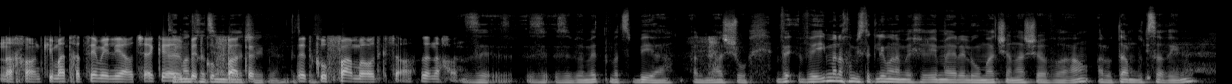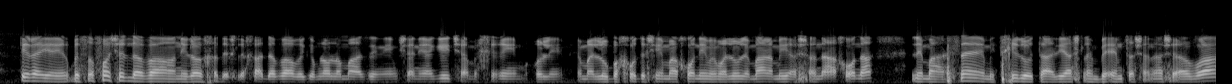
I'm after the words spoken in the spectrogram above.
נכון, כמעט חצי מיליארד שקל. כמעט חצי מיליארד שקל. בתקופה מאוד קצרה, זה נכון. זה, זה, זה, זה באמת מצביע על משהו. ו, ואם אנחנו מסתכלים על המחירים האלה לעומת שנה שעברה, על אותם מוצרים... תראה יאיר, בסופו של דבר אני לא אחדש לך דבר וגם לא למאזינים כשאני אגיד שהמחירים עולים. הם עלו בחודשים האחרונים, הם עלו למעלה מהשנה האחרונה. למעשה הם התחילו את העלייה שלהם באמצע שנה שעברה.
